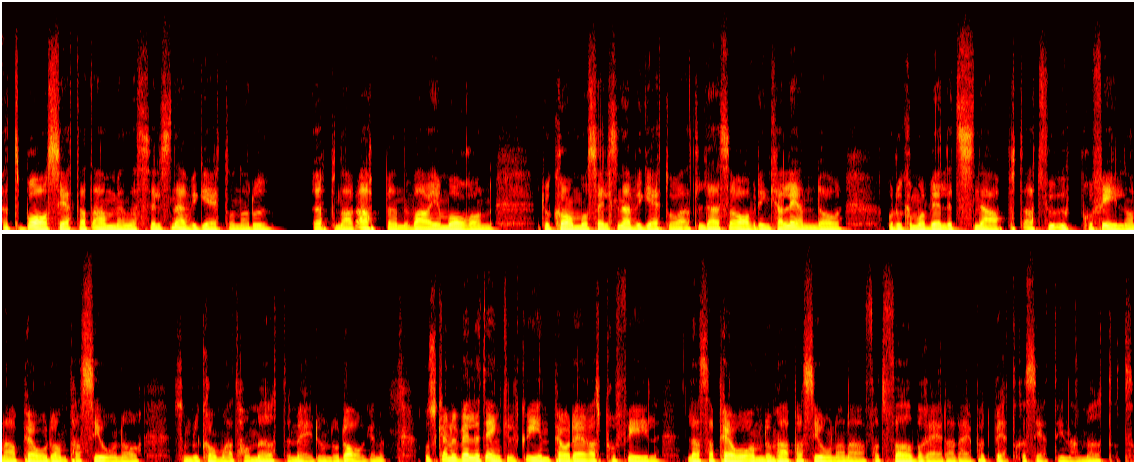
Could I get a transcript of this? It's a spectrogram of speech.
ett bra sätt att använda Sales Navigator när du öppnar appen varje morgon. Då kommer Sales Navigator att läsa av din kalender och du kommer väldigt snabbt att få upp profilerna på de personer som du kommer att ha möte med under dagen. Och så kan du väldigt enkelt gå in på deras profil, läsa på om de här personerna för att förbereda dig på ett bättre sätt innan mötet.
